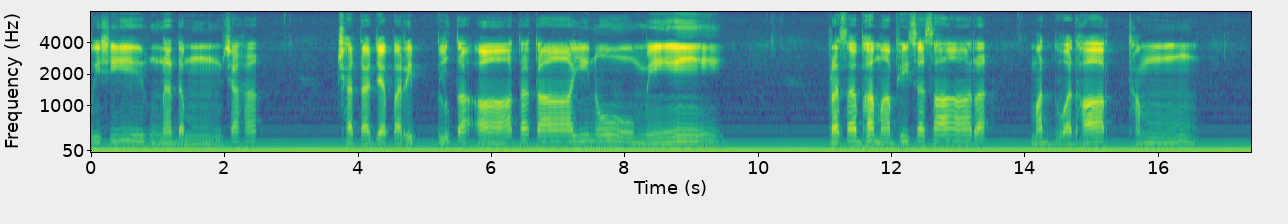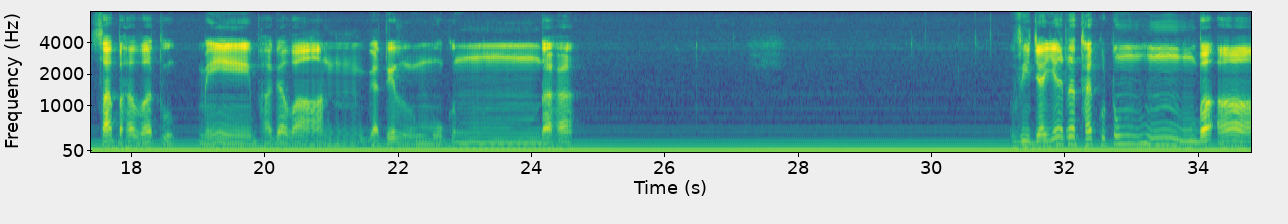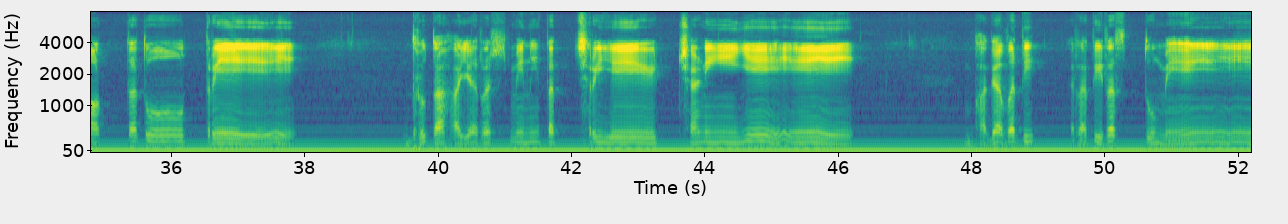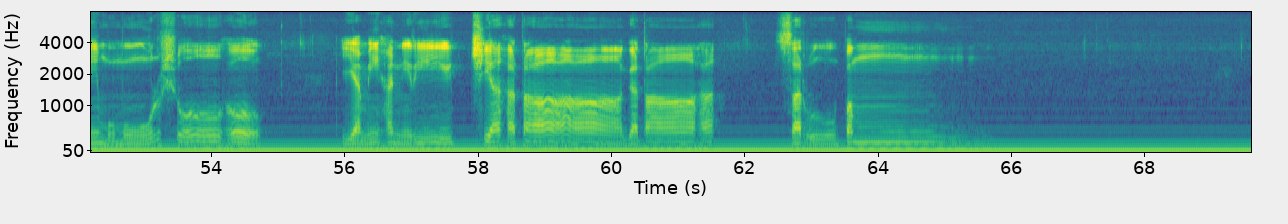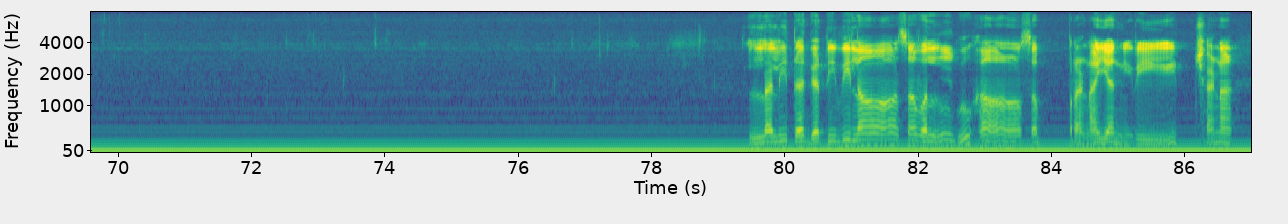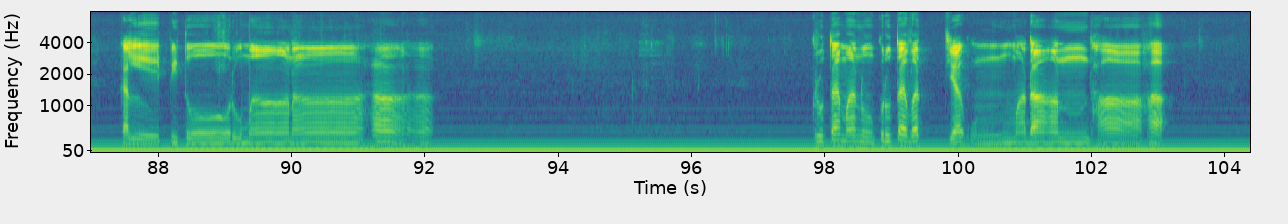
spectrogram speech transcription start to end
विशीर्णदंशः क्षतजपरिप्लुत आततायिनो मे। प्रसभमभिससारमद्वधार्थं स भवतु मे भगवान् गतिर्मुकुन्दः विजयरथकुटुम्ब आत्ततोत्रे धृतहयरश्मिनि तच्छ्रिये क्षणीये। भगवति रतिरस्तु मे मुमूर्षोः। यमिह ्यहता गताः सरूपम् ललितगतिविलासवल्गुहासप्रणयनिरीक्षण सलितगतिविलासवल्गुहासप्रणयनिरीक्षणकल्पितोरुमानाः कृतमनुकृतवत्य उन्मदान्धाः।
